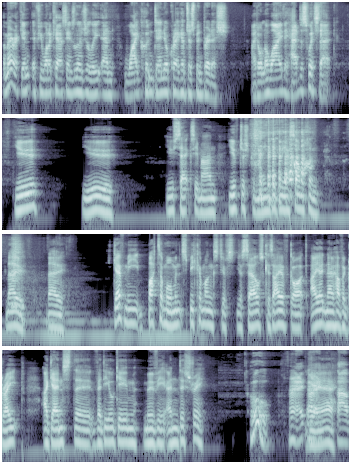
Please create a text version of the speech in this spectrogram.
American if you want to cast Angelina Jolie, and why couldn't Daniel Craig have just been British? I don't know why they had to switch that. You, you, you sexy man, you've just reminded me of something. Now, now, give me but a moment, speak amongst your, yourselves, because I have got, I now have a gripe against the video game movie industry. Ooh, all right, all right. Yeah. Uh,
